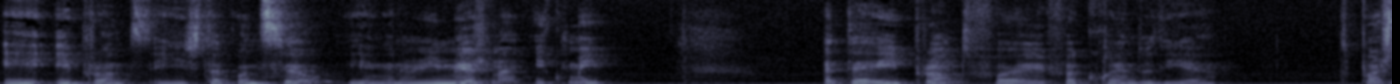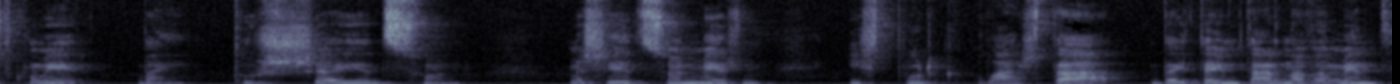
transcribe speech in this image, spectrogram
E, e pronto, e isto aconteceu, e enganei-me a mim mesma e comi. Até aí, pronto, foi, foi correndo o dia. Depois de comer, bem, estou cheia de sono, mas cheia de sono mesmo. Isto porque, lá está, deitei-me tarde novamente.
